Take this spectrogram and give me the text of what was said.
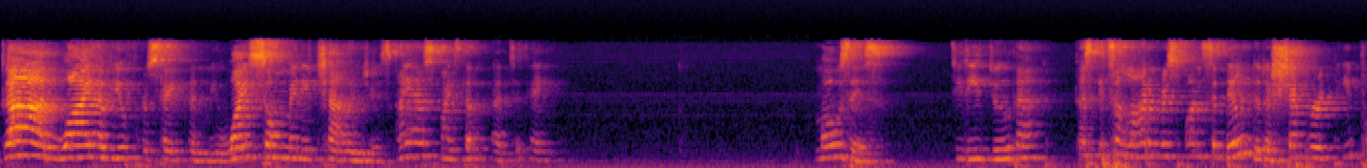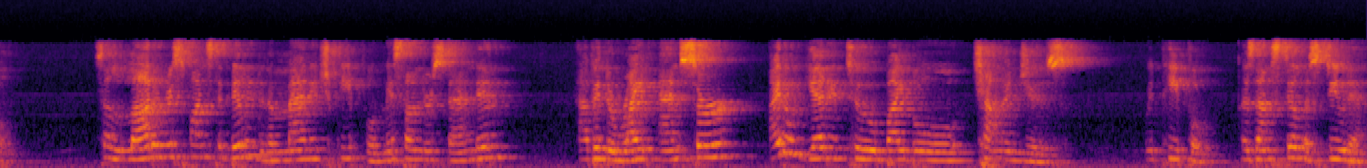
God, why have you forsaken me? Why so many challenges? I ask myself that today. Moses, did he do that? Because it's a lot of responsibility to shepherd people. It's a lot of responsibility to manage people, misunderstanding, having the right answer. I don't get into Bible challenges with people because I'm still a student.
